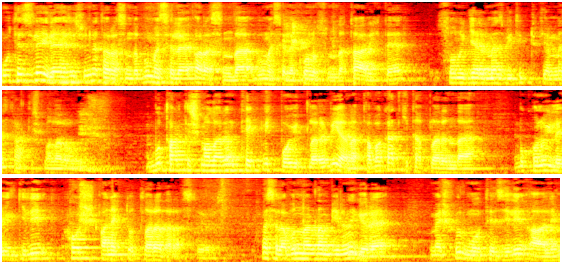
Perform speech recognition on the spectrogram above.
Mutezile ile ehli sünnet arasında bu mesele arasında, bu mesele konusunda tarihte sonu gelmez bitip tükenmez tartışmalar olmuş. Bu tartışmaların teknik boyutları bir yana tabakat kitaplarında bu konuyla ilgili hoş anekdotlara da rastlıyoruz. Mesela bunlardan birine göre meşhur mutezili alim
